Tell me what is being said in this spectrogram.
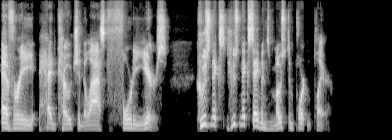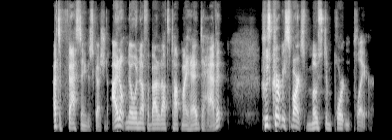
every head coach in the last 40 years. Who's Nick who's Nick Saban's most important player? That's a fascinating discussion. I don't know enough about it off the top of my head to have it. Who's Kirby Smart's most important player?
